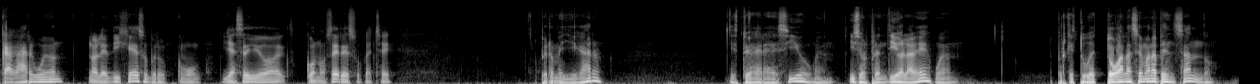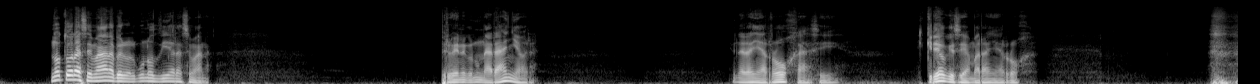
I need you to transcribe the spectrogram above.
cagar, weón? No les dije eso, pero como ya se dio a conocer eso, ¿cachai? Pero me llegaron. Y estoy agradecido, weón. Y sorprendido a la vez, weón. Porque estuve toda la semana pensando. No toda la semana, pero algunos días de la semana. Pero viene con una araña ahora. Una araña roja, sí. Creo que se llama araña roja.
